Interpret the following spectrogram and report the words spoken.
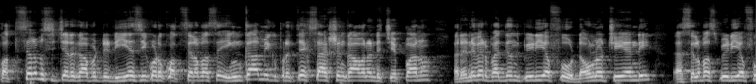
కొత్త సిలబస్ ఇచ్చారు కాబట్టి డిఎస్సి కూడా కొత్త సిలబస్. ఇంకా మీకు ప్రత్యేక సాక్ష్యం కావాలంటే చెప్పాను. రెండు వేల పద్దెనిమిది పీడిఎఫ్ డౌన్లోడ్ చేయండి. సిలబస్ పీడిఎఫ్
